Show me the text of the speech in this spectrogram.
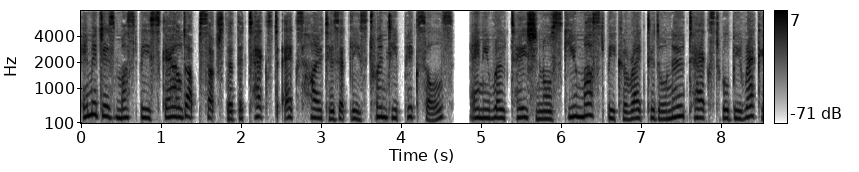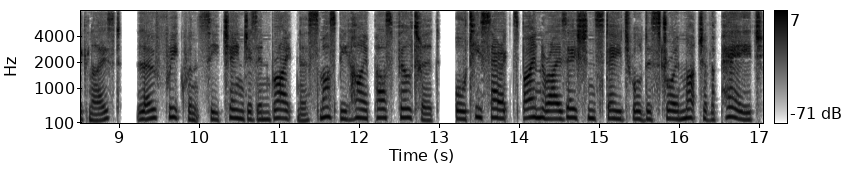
images must be scaled up such that the text X height is at least 20 pixels, any rotation or skew must be corrected or no text will be recognized, low frequency changes in brightness must be high-pass filtered, or Tesseract's binarization stage will destroy much of the page,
